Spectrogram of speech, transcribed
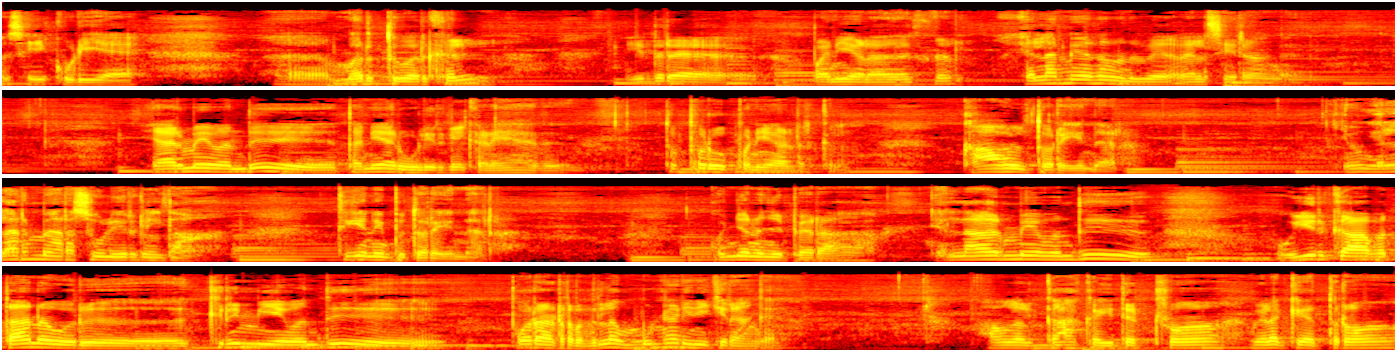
செய்யக்கூடிய மருத்துவர்கள் இதர பணியாளர்கள் எல்லாமே தான் வந்து வே- வேலை செய்கிறாங்க யாருமே வந்து தனியார் ஊழியர்கள் கிடையாது. துப்புரவு பணியாளர்கள் காவல்துறையினர். இவங்க எல்லாருமே அரசு ஊழியர்கள் தான். தீயணைப்பு துறையினர். கொஞ்சம் கொஞ்சம் பேரா? எல்லாருமே வந்து உயிருக்கு ஆபத்தான ஒரு கிருமியை வந்து போராடுறதுல முன்னாடி நிற்கிறாங்க அவங்களுக்காக கை தட்டுறோம் விளக்கேற்றுறோம்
